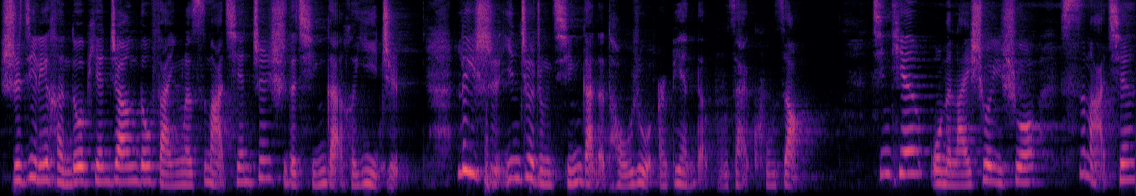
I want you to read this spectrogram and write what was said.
史记》里很多篇章都反映了司马迁真实的情感和意志，历史因这种情感的投入而变得不再枯燥。今天我们来说一说司马迁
